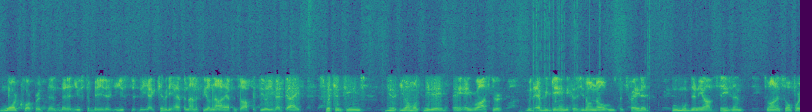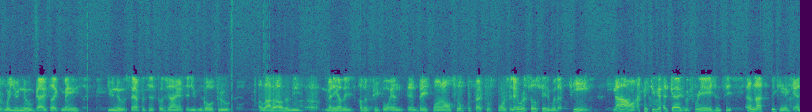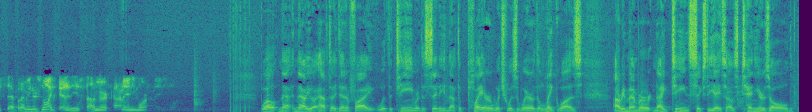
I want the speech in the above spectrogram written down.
more corporate than, than it used to be. It used to, the activity happened on the field. Now it happens off the field. You got guys switching teams. You you almost need a, a, a roster with every game because you don't know who's been traded, who moved in the off season, so on and so forth. Where you knew guys like Mays, you knew San Francisco Giants, and you can go through a lot of other these uh, many other other people in in baseball and also professional sports, and they were associated with a team. Now, you got guys with free agency, and I'm not speaking against that, but I mean, there's no identity. It's not Americana anymore. Well, now, now you have to identify with the team or the city, not the player, which was where the link was. I remember 1968, so I was 10 years old,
